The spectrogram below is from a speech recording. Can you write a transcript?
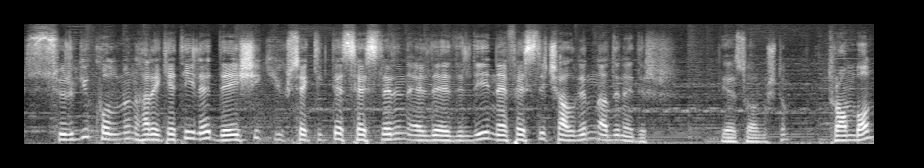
sürgü kolunun hareketiyle değişik yükseklikte seslerin elde edildiği nefesli çalgının adı nedir diye sormuştum. Trombon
